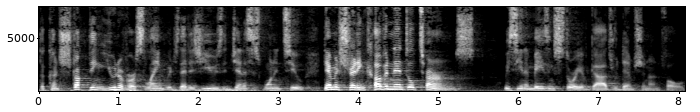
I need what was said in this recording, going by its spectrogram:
the constructing universe language that is used in Genesis 1 and 2, demonstrating covenantal terms, we see an amazing story of God's redemption unfold.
